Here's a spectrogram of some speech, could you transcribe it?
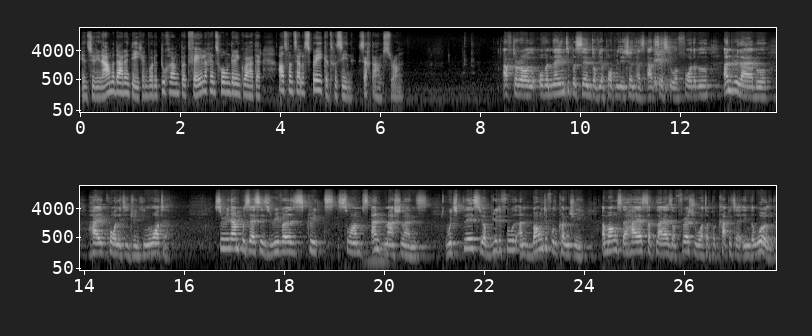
In Suriname daarentegen wordt de toegang tot veilig en schoon drinkwater als vanzelfsprekend gezien, zegt Armstrong. After all, over 90% of your population has access to affordable and reliable high quality drinking water. Suriname possesses rivers, creeks, swamps, and marshlands, which place your beautiful and bountiful country amongst the highest suppliers of fresh water per capita in the world.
